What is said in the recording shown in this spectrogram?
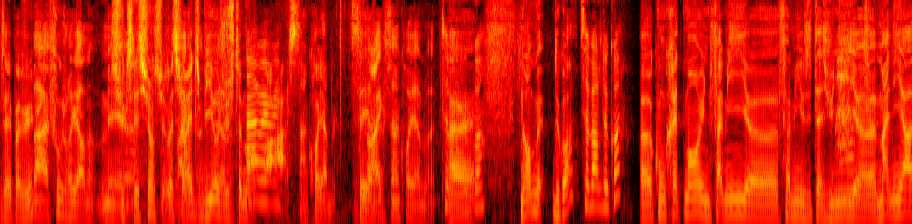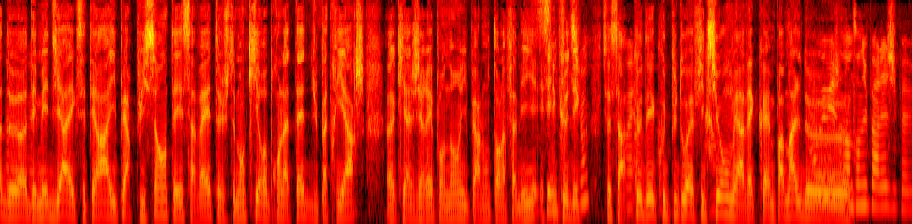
vous avez pas vu? Bah il faut que je regarde. Mais Succession euh, sur, HBO justement, Ah, ouais, ouais. Ah, c'est incroyable. C'est vrai euh, que c'est incroyable. ouais. Ça parle de quoi? Non mais de quoi? Ça parle de quoi? Euh, Concrètement, une famille, euh, famille aux États-Unis, euh, mania de, Ouais. des médias, etc. Hyper puissante et ça va être justement qui reprend la tête du patriarche euh, qui a géré pendant hyper longtemps la famille. Et C'est que des, c'est ça, Ouais. que des coups de plutôt à fiction, mais avec quand même pas mal de. Ah oui, oui, j'en ai entendu parler, j'ai pas vu.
